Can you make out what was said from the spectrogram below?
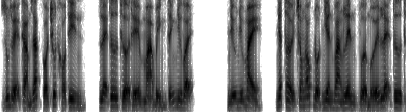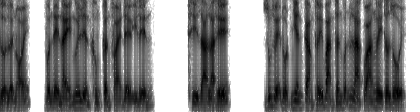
Dung duệ cảm giác có chút khó tin, lệ tư thừa thế mà bình tĩnh như vậy. Nếu như mày, nhất thời trong óc đột nhiên vang lên vừa mới lệ tư thừa lời nói, vấn đề này ngươi liền không cần phải để ý đến. Thì ra là thế. Dung duệ đột nhiên cảm thấy bản thân vẫn là quá ngây thơ rồi,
